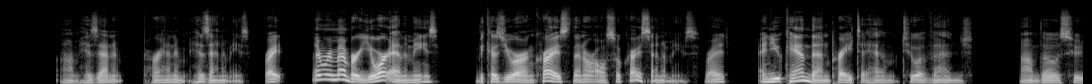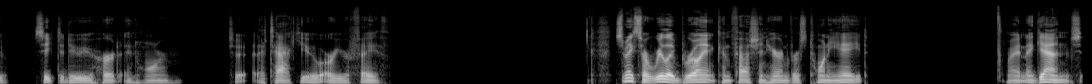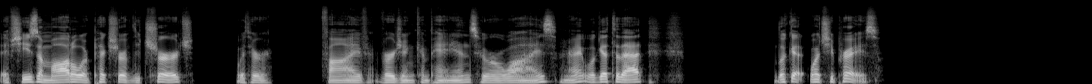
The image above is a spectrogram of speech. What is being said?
um, his en- her en- his enemies. Right. And remember, your enemies, because you are in Christ, then are also Christ's enemies. Right. And you can then pray to Him to avenge um, those who seek to do you hurt and harm, to attack you or your faith. She makes a really brilliant confession here in verse 28 Right. And again, if she's a model or picture of the church with her five virgin companions who are wise, all right, we'll get to that. Look at what she prays.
